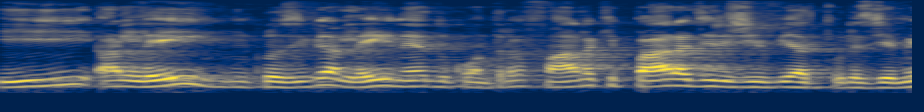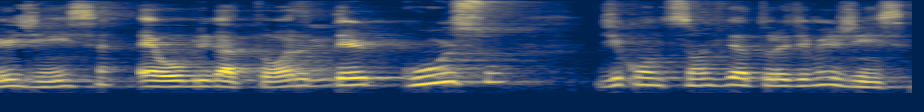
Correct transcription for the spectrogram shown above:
E a lei, inclusive a lei né, do CONTRAN fala que para dirigir viaturas de emergência é obrigatório Sim. ter curso de condução de viatura de emergência.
